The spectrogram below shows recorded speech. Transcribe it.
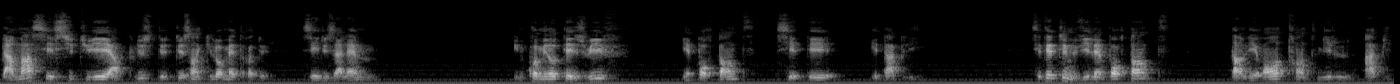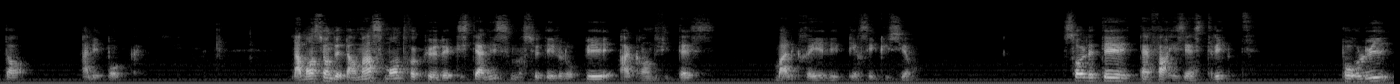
Damas est situé à plus de 200 kilomètres de Jérusalem. Une communauté juive importante s'y était établie. C'était une ville importante d'environ 30 000 habitants à l'époque. La mention de Damas montre que le christianisme se développait à grande vitesse, malgré les persécutions. Saul était un pharisien strict. Pour lui,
